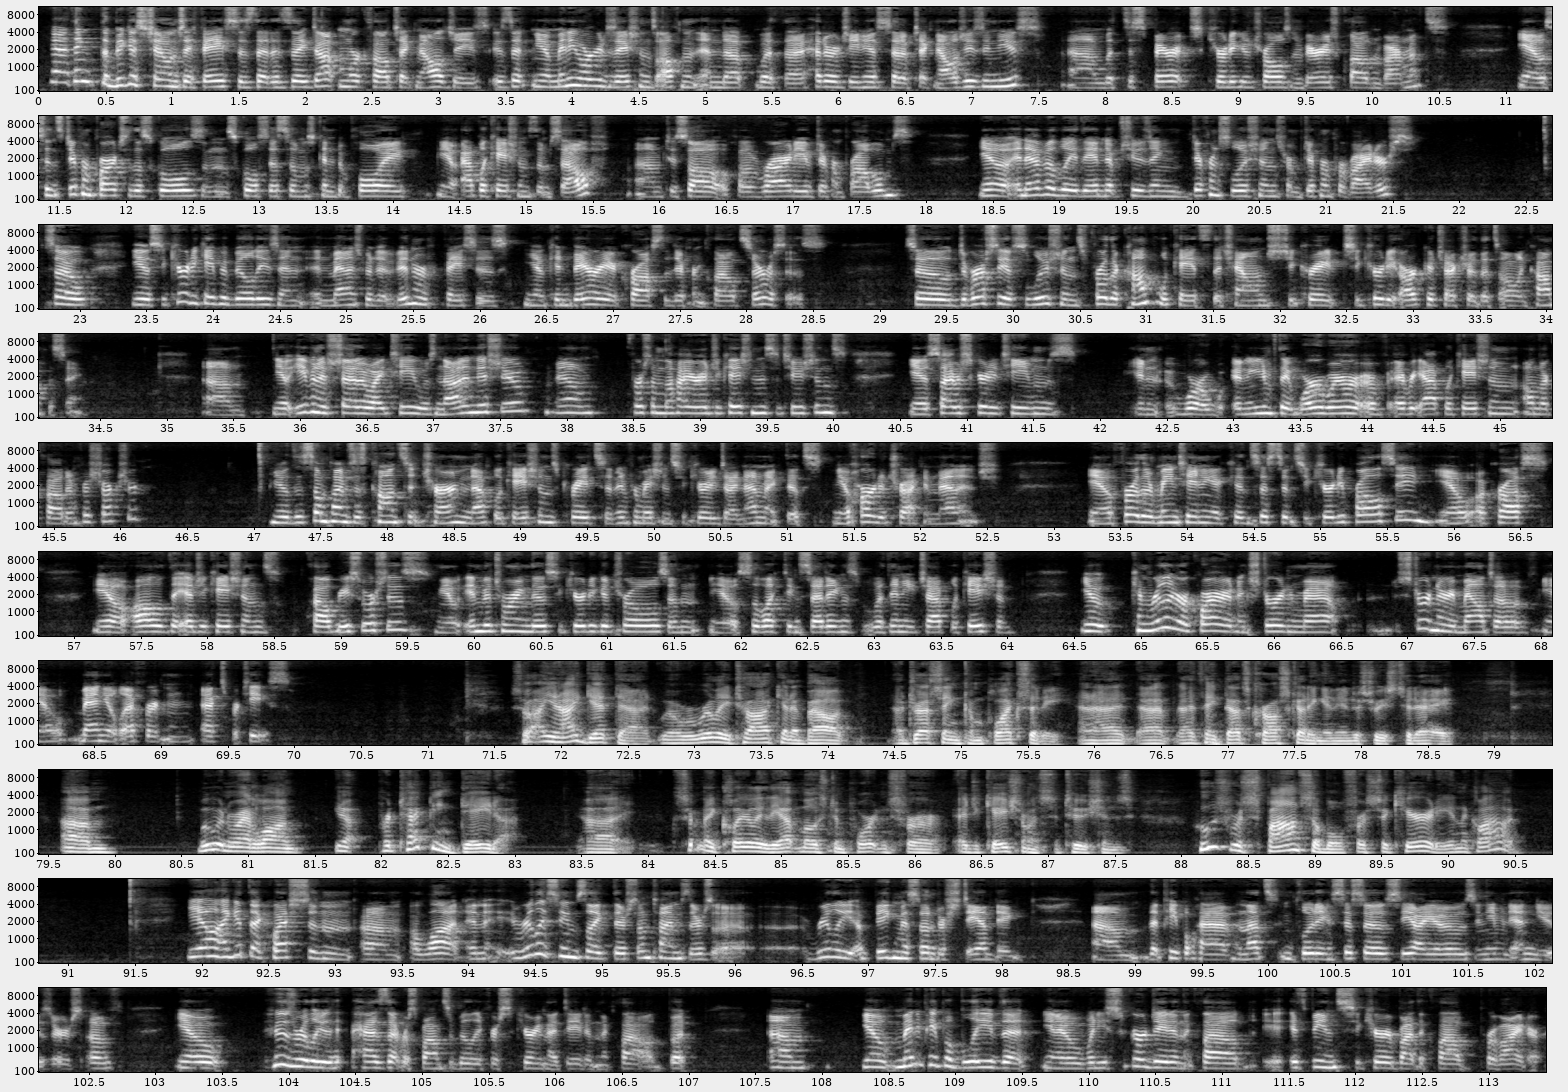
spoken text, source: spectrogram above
Yeah, I think the biggest challenge they face is that as they adopt more cloud technologies, is that you know many organizations often end up with a heterogeneous set of technologies in use, um, with disparate security controls in various cloud environments you know, since different parts of the schools and school systems can deploy, you know, applications themselves um, to solve a variety of different problems, you know, inevitably they end up choosing different solutions from different providers. So, you know, security capabilities and, and management of interfaces, you know, can vary across the different cloud services. So, diversity of solutions further complicates the challenge to create security architecture that's all encompassing. Um, you know, even if shadow IT was not an issue, you know, for some of the higher education institutions. You know, cybersecurity teams in, were, and even if they were aware of every application on their cloud infrastructure, you know, sometimes this constant churn in applications creates an information security dynamic that's you know hard to track and manage. You know, further maintaining a consistent security policy, you know, across you know all of the education's cloud resources, you know, inventorying those security controls and you know selecting settings within each application, you know, can really require an extraordinary amount, extraordinary amount of you know manual effort and expertise. So you know, I get that. Well, we're really talking about addressing complexity, and I I, I think that's cross cutting in industries today. Um, moving right along, you know, protecting data. Uh, certainly, clearly, the utmost importance for educational institutions. Who's responsible for security in the cloud? Know, I get that question um, a lot, and it really seems like there's sometimes there's a really a big misunderstanding um, that people have, and that's including CISOs, CIOs, and even end users of you know who's really has that responsibility for securing that data in the cloud. But um, you know, many people believe that you know when you secure data in the cloud, it's being secured by the cloud provider.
